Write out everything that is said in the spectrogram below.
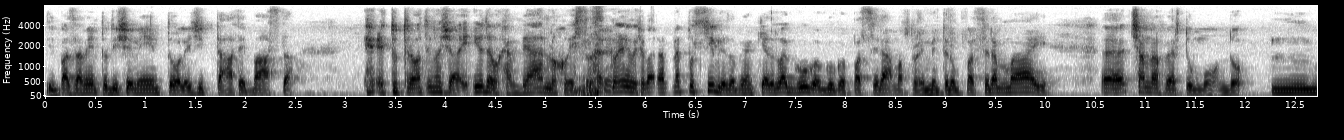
il basamento di cemento le gittate basta e tutte le volte faceva io devo cambiarlo questo Eh, sì. "Guarda, non è possibile dobbiamo chiederlo a Google Google passerà ma probabilmente non passerà mai Eh, ci hanno aperto un mondo Mm,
